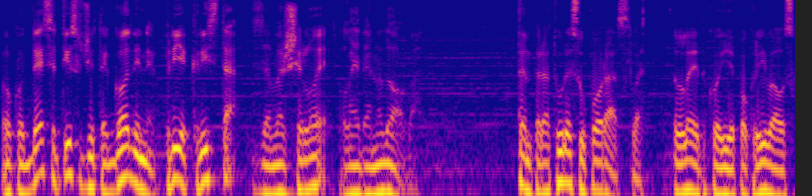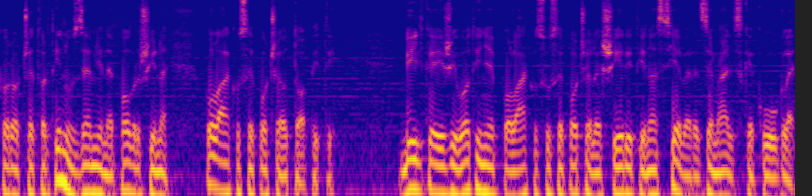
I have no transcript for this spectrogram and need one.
Oko 10.000. godine prije Krista završilo je ledeno doba. Temperature su porasle. Led koji je pokrivao skoro četvrtinu zemljine površine polako se počeo topiti. Biljke i životinje polako su se počele širiti na sjever zemaljske kugle,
